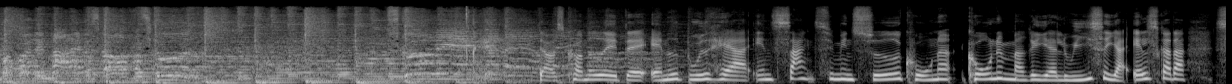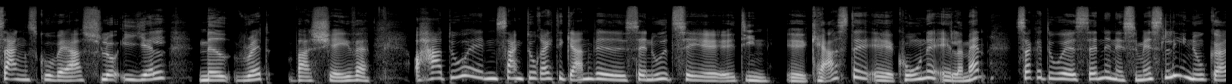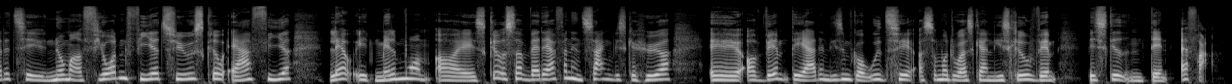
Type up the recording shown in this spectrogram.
Hvorfor det er mig, der står på skud? Der er også kommet et uh, andet bud her. En sang til min søde kone, kone Maria Louise. Jeg elsker dig. Sangen skulle være Slå ihjel med Red Warszawa. Og har du en sang, du rigtig gerne vil sende ud til øh, din øh, kæreste, øh, kone eller mand, så kan du øh, sende en sms lige nu. Gør det til nummeret 1424. Skriv R4. Lav et mellemrum og øh, skriv så, hvad det er for en sang, vi skal høre, øh, og hvem det er, den ligesom går ud til. Og så må du også gerne lige skrive, hvem beskeden den er fra.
